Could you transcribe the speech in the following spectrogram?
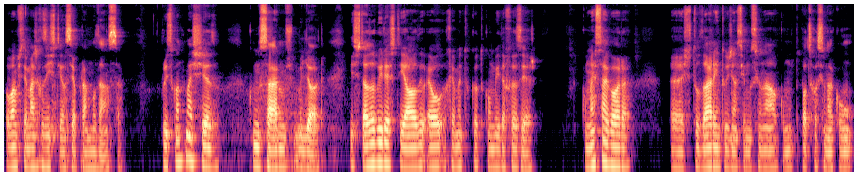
ou vamos ter mais resistência para a mudança. Por isso, quanto mais cedo começarmos, melhor. E se estás a ouvir este áudio, é realmente o que eu te convido a fazer. Começa agora a estudar a inteligência emocional, como te podes relacionar com,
